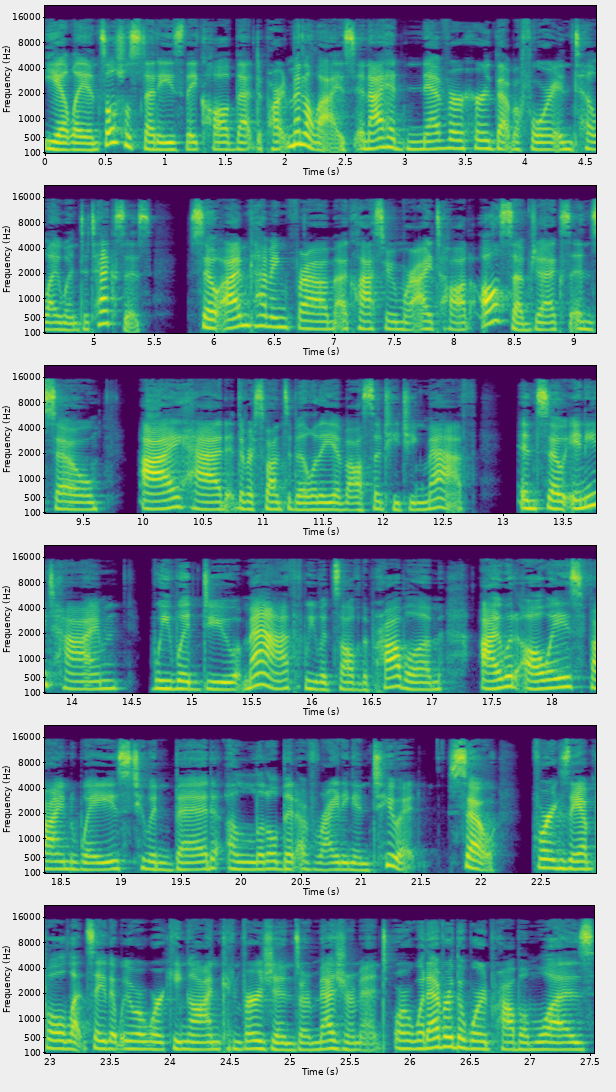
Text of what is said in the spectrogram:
ELA and social studies, they called that departmentalized. And I had never heard that before until I went to Texas. So I'm coming from a classroom where I taught all subjects. And so I had the responsibility of also teaching math. And so anytime we would do math, we would solve the problem, I would always find ways to embed a little bit of writing into it. So, for example, let's say that we were working on conversions or measurement or whatever the word problem was.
